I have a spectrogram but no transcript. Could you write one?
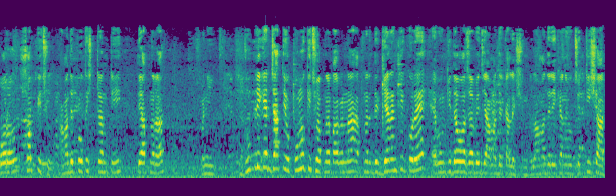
বড় সবকিছু। আমাদের প্রতিষ্ঠানটিতে আপনারা মানে ডুপ্লিকেট জাতীয় কোনো কিছু আপনারা পাবেন না। আপনাদের গ্যারান্টি করে এবং কি দেওয়া যাবে যে আমাদের কালেকশনগুলো আমাদের এখানে হচ্ছে T shirt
